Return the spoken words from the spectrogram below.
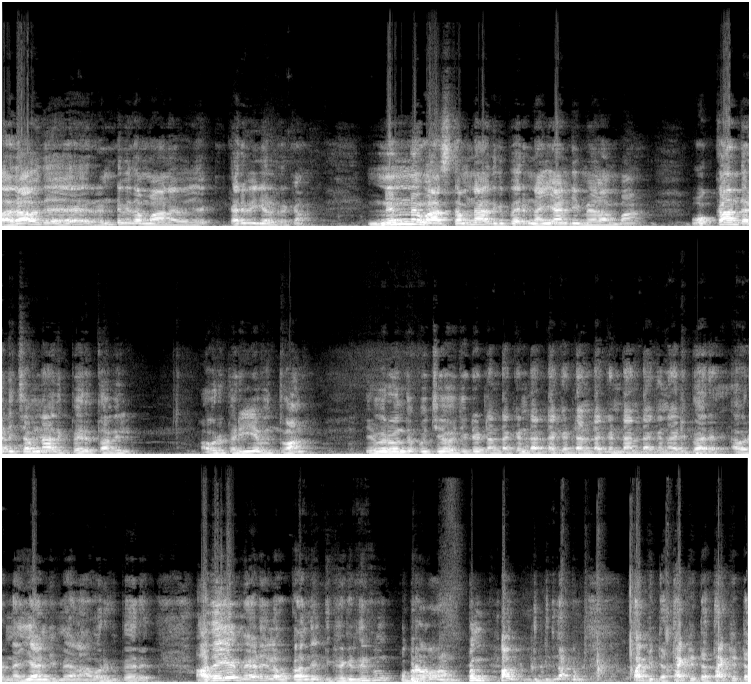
அதாவது ரெண்டு விதமான கருவிகள் இருக்கான் நின்று வாசித்தோம்னா அதுக்கு பேர் நையாண்டி மேளம்பான் உட்காந்து அடித்தோம்னா அதுக்கு பேர் தவில் அவர் பெரிய வித்வான் இவர் வந்து குச்சியை வச்சுட்டு டண்டக்கன் டண்டக்கன் டண்டக்கன் டண்டக்கன் அடிப்பார் அவர் நையாண்டி மேளம் அவருக்கு பேர் அதையே மேடையில் உட்காந்து தாக்கிட்ட தாக்கிட்ட தாக்கிட்ட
